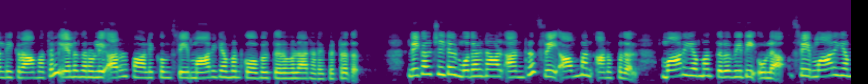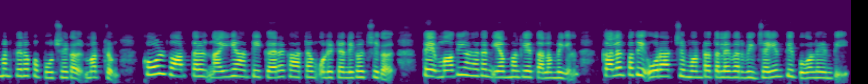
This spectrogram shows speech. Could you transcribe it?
அள்ளி கிராமத்தில் எழுந்தருளி அருள் பாலிக்கும் ஸ்ரீ மாரியம்மன் கோவில் திருவிழா நடைபெற்றது. நிகழ்ச்சியில் முதல் நாள் அன்று ஸ்ரீ அம்மன் அனுப்புதல் மாரியம்மன் திருவிதி உலா ஸ்ரீ மாரியம்மன் சிறப்பு பூஜைகள் மற்றும் கூழ் வார்த்தல் நையாண்டி கரகாட்டம் உள்ளிட்ட நிகழ்ச்சிகள். தே. மதியழகன் எம்எல்ஏ தலைமையில் கலர்பதி ஊராட்சி மன்ற தலைவர் வி. ஜெயந்தி புகழேந்தி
